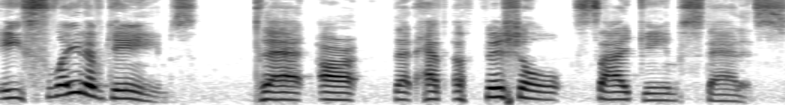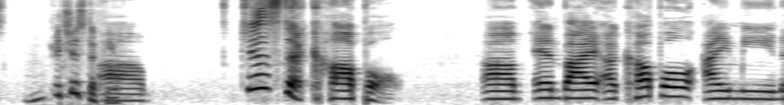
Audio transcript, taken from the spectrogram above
a slate of games that are that have official side game status. It's just a few. Um, just a couple. Um, and by a couple, I mean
